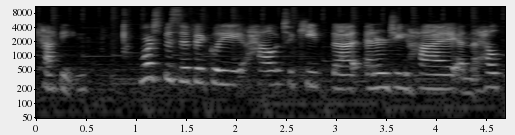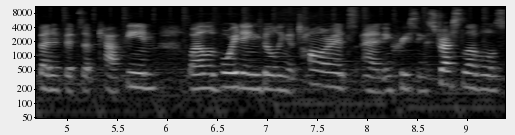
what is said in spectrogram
caffeine. More specifically, how to keep that energy high and the health benefits of caffeine while avoiding building a tolerance and increasing stress levels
